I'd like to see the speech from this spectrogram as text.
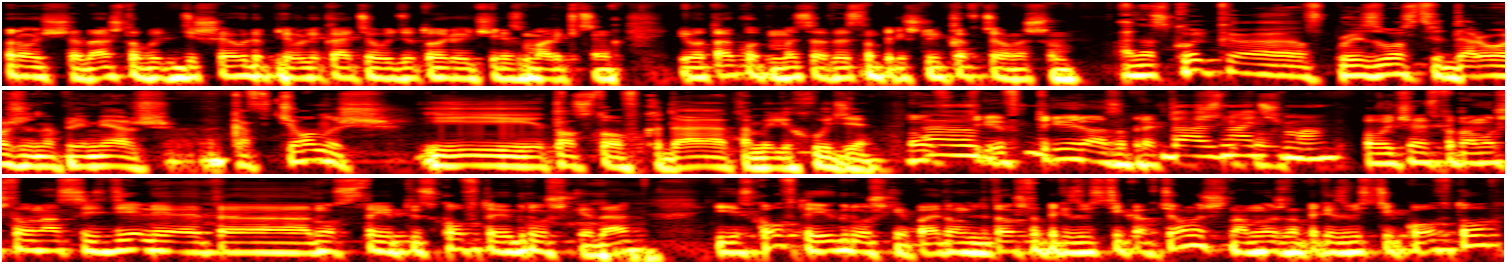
проще, да, чтобы дешевле привлекать аудиторию через маркетинг. И вот так вот мы, соответственно, пришли к кофтенышам. А насколько в производстве дороже, например, кофтеныш и толстовка, да, там, или худи? Ну, в, три, в три раза практически. Да, значимо. Получается, потому что у нас изделие это, ну, состоит из кофты и игрушки, да, и из кофты и игрушки. Поэтому для того, чтобы произвести кофтеныш, нам нужно произвести кофту,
